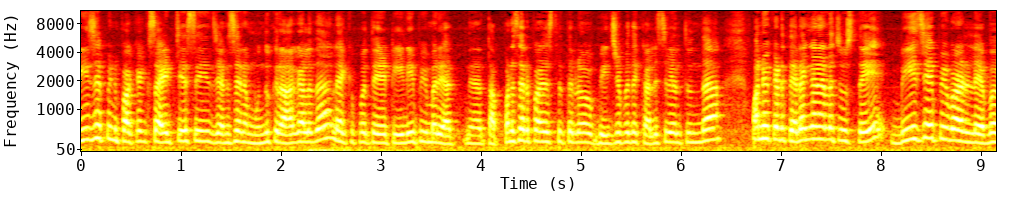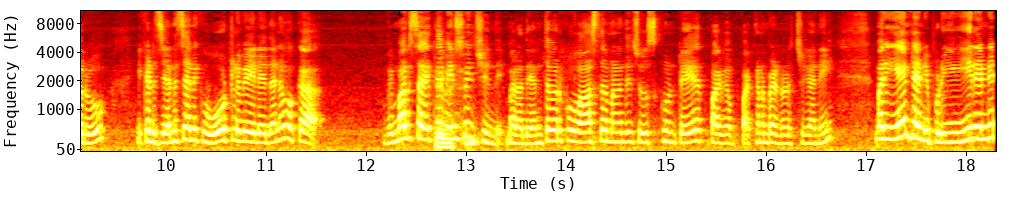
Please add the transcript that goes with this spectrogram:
బీజేపీని పక్కకి సైడ్ చేసి జనసేన ముందుకు రాగలదా? లేకపోతే టీడీపీ మరి తప్పనిసరి పరిస్థితుల్లో బీజేపీతో కలిసి వెళ్తుందా? మనం ఇక్కడ తెలంగాణలో చూస్తే బీజేపీ వాళ్ళు ఎవరు ఇక్కడ జనసేనకు ఓట్లు వేయలేదని ఒక విమర్శ అయితే వినిపించింది. మరి అది ఎంతవరకు వాస్తవం అనేది చూసుకుంటే పక్కన పెట్టవచ్చు కానీ. మరి ఏంటండి ఇప్పుడు ఈ రెండు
